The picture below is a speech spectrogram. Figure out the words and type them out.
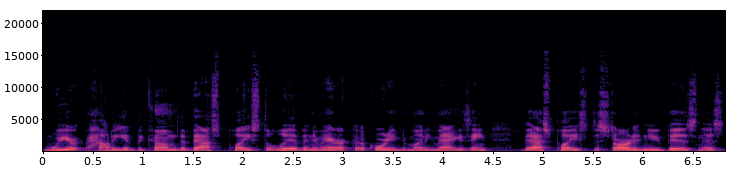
we're how do you become the best place to live in America according to Money Magazine? Best place to start a new business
